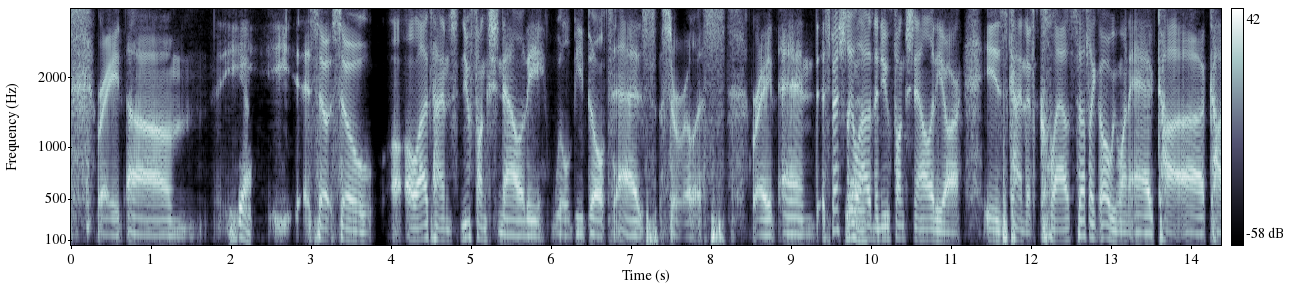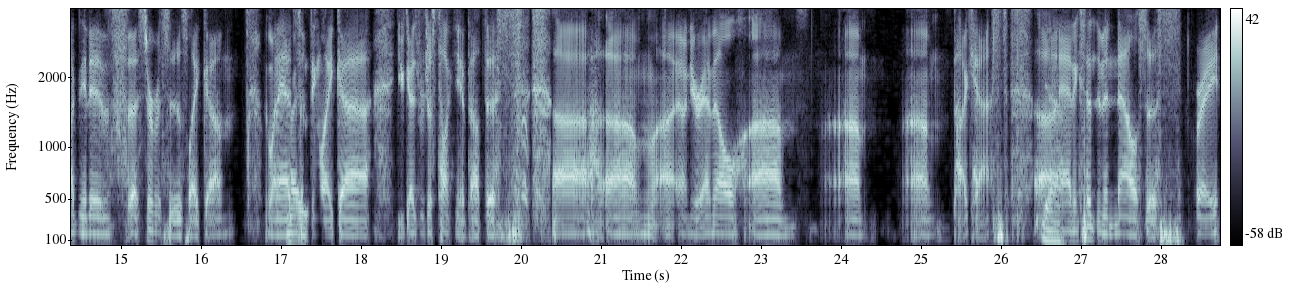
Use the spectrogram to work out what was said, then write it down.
right? Um, yeah. So so a lot of times new functionality will be built as serverless, right? And especially yeah. a lot of the new functionality are is kind of cloud stuff. Like, oh, we want to add co- uh, cognitive uh, services, like um, we want to add right. something like uh, you guys were just talking about this uh, um, uh, on your ML um, um podcast, uh, yeah. adding sentiment analysis, right?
